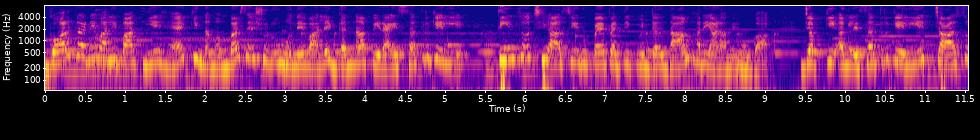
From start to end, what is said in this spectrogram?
गौर करने वाली बात यह है कि नवंबर से शुरू होने वाले गन्ना पेराई सत्र के लिए तीन रुपए प्रति क्विंटल दाम हरियाणा में होगा, जबकि अगले सत्र के लिए चार सौ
